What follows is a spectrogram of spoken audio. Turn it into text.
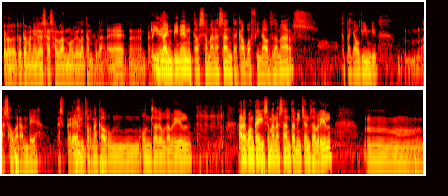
però de tota manera s'ha salvat molt bé la temporada, eh? Eh, Perquè... I l'any vinent, que la Setmana Santa cau a finals de març, cap allà el 20, 20 la salvaran bé. Però Esperem. si torna a caure un 11-10 d'abril... Ara, quan caigui Setmana Santa, a mitjans d'abril, mmm,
